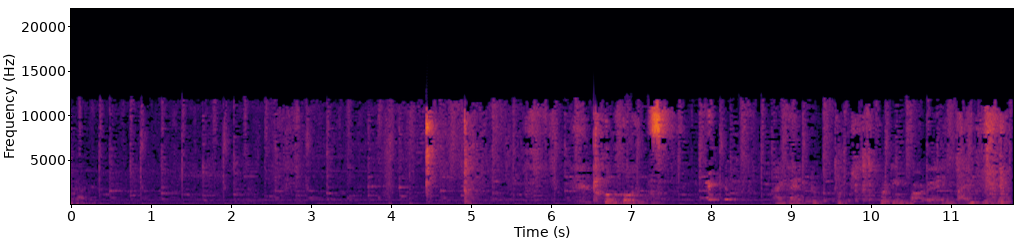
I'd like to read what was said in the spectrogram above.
powder. I like to put protein powder in mine because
